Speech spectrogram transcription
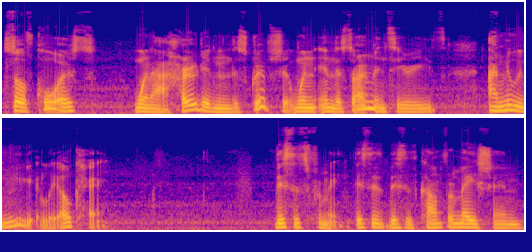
So, of course, when I heard it in the scripture, when in the sermon series, I knew immediately, okay, this is for me. This is this is confirmation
